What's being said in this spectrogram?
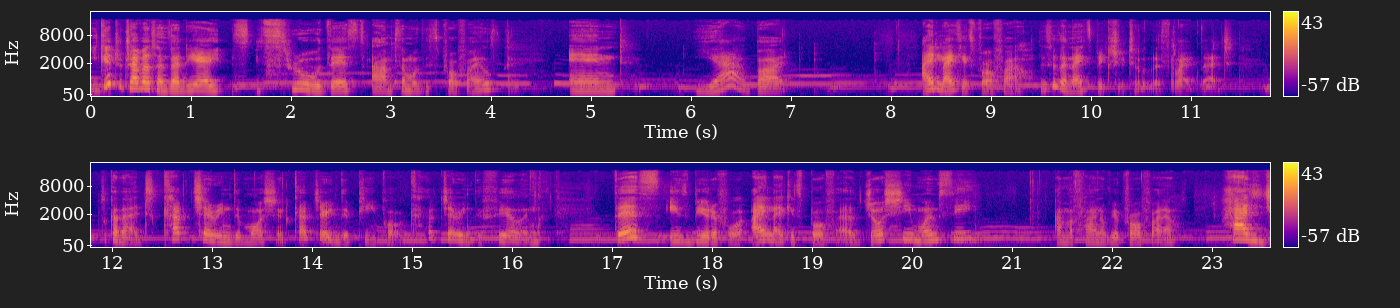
You get to travel Tanzania through this, um, some of these profiles, and yeah, but I like his profile. This is a nice picture too. Let's like that. Look at that. Capturing the motion, capturing the people, capturing the feelings. This is beautiful. I like his profile. Joshi Mwemsi, I'm a fan of your profile. Haj.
